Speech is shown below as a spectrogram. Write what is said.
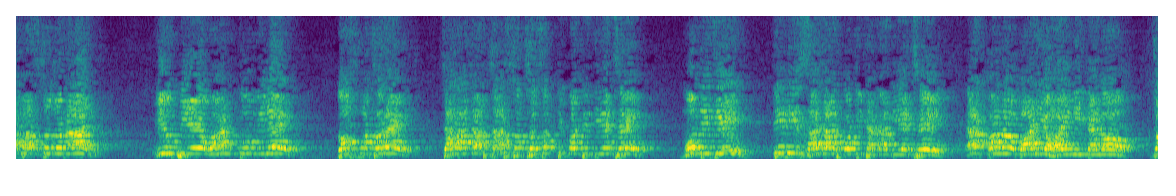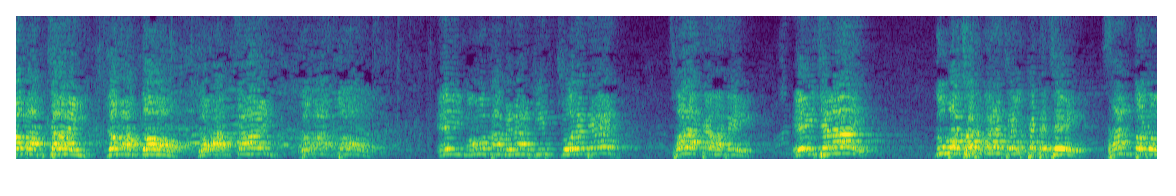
আবাস যোজনায় ইউপিএ ওয়ান, টু মিলে দশ বছরে চার হাজার চারশো ছেষট্টি কোটি দিয়েছে। মোদীজি তিরিশ হাজার কোটি টাকা দিয়েছে। এখনও বাড়ি হয়নি কেন? জবাব দাও জবাব চাই জবাব দাও এই মমতা ব্যানার্জির চোরেদের সরাতে হবে এই জেলায় দু বছর করে জেল কেটেছে শান্তনু,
